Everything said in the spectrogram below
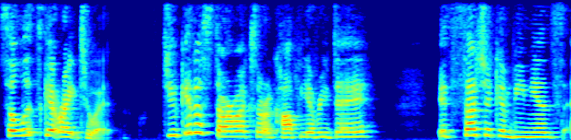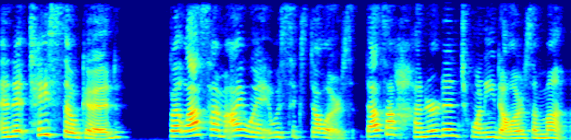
So let's get right to it. Do you get a Starbucks or a coffee every day? It's such a convenience and it tastes so good. But last time I went, it was $6. That's $120 a month.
